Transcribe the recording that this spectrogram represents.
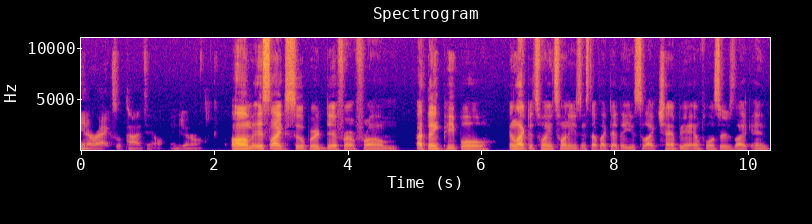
interacts with content in general? Um, it's like super different from I think people in like the 2020s and stuff like that, they used to like champion influencers, like and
